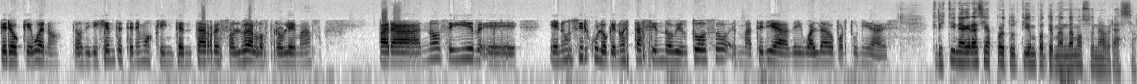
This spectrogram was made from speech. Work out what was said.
pero que bueno, los dirigentes tenemos que intentar resolver los problemas para no seguir eh, en un círculo que no está siendo virtuoso en materia de igualdad de oportunidades. Cristina, gracias por tu tiempo, te mandamos un abrazo.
